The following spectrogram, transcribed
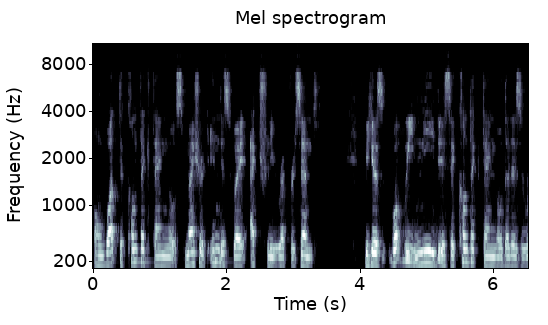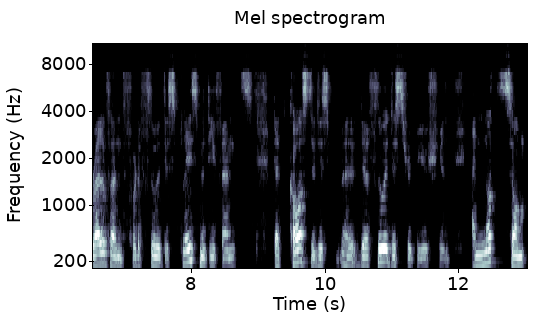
on what the contact angles measured in this way actually represent. Because what we need is a contact angle that is relevant for the fluid displacement events that cause the, uh, the fluid distribution and not some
